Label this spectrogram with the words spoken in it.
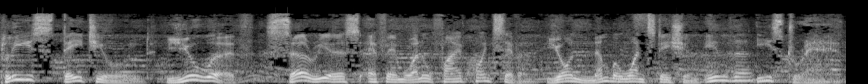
Please stay tuned. You're Sirius FM 105.7, your number one station in the East Rand.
